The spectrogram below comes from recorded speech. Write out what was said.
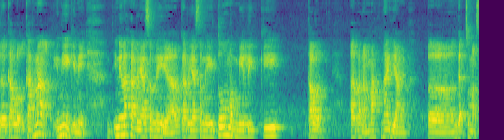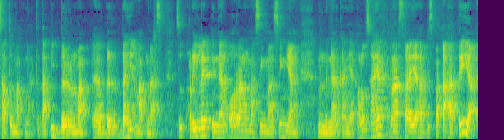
uh, kalau karena ini gini inilah karya seni ya. Karya seni itu memiliki kalau apa namanya makna yang nggak uh, cuma satu makna tetapi bermak uh, berbanyak makna relate dengan orang masing-masing yang mendengarkannya. Kalau saya karena saya habis patah hati ya,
